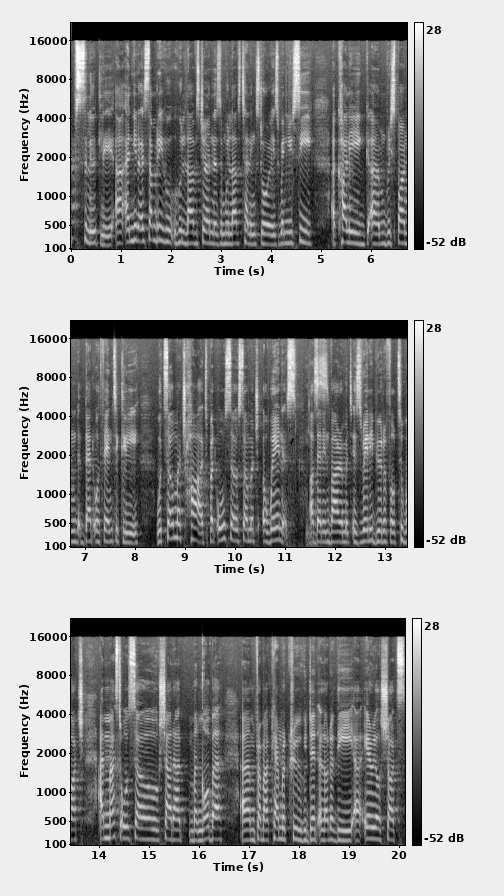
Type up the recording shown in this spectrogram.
Absolutely. Uh, and, you know, as somebody who, who loves journalism, who loves telling stories, when you see a colleague um, respond that authentically, with so much heart, but also so much awareness yes. of that environment is really beautiful to watch. I must also shout out Mangoba um, from our camera crew who did a lot of the uh, aerial shots.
